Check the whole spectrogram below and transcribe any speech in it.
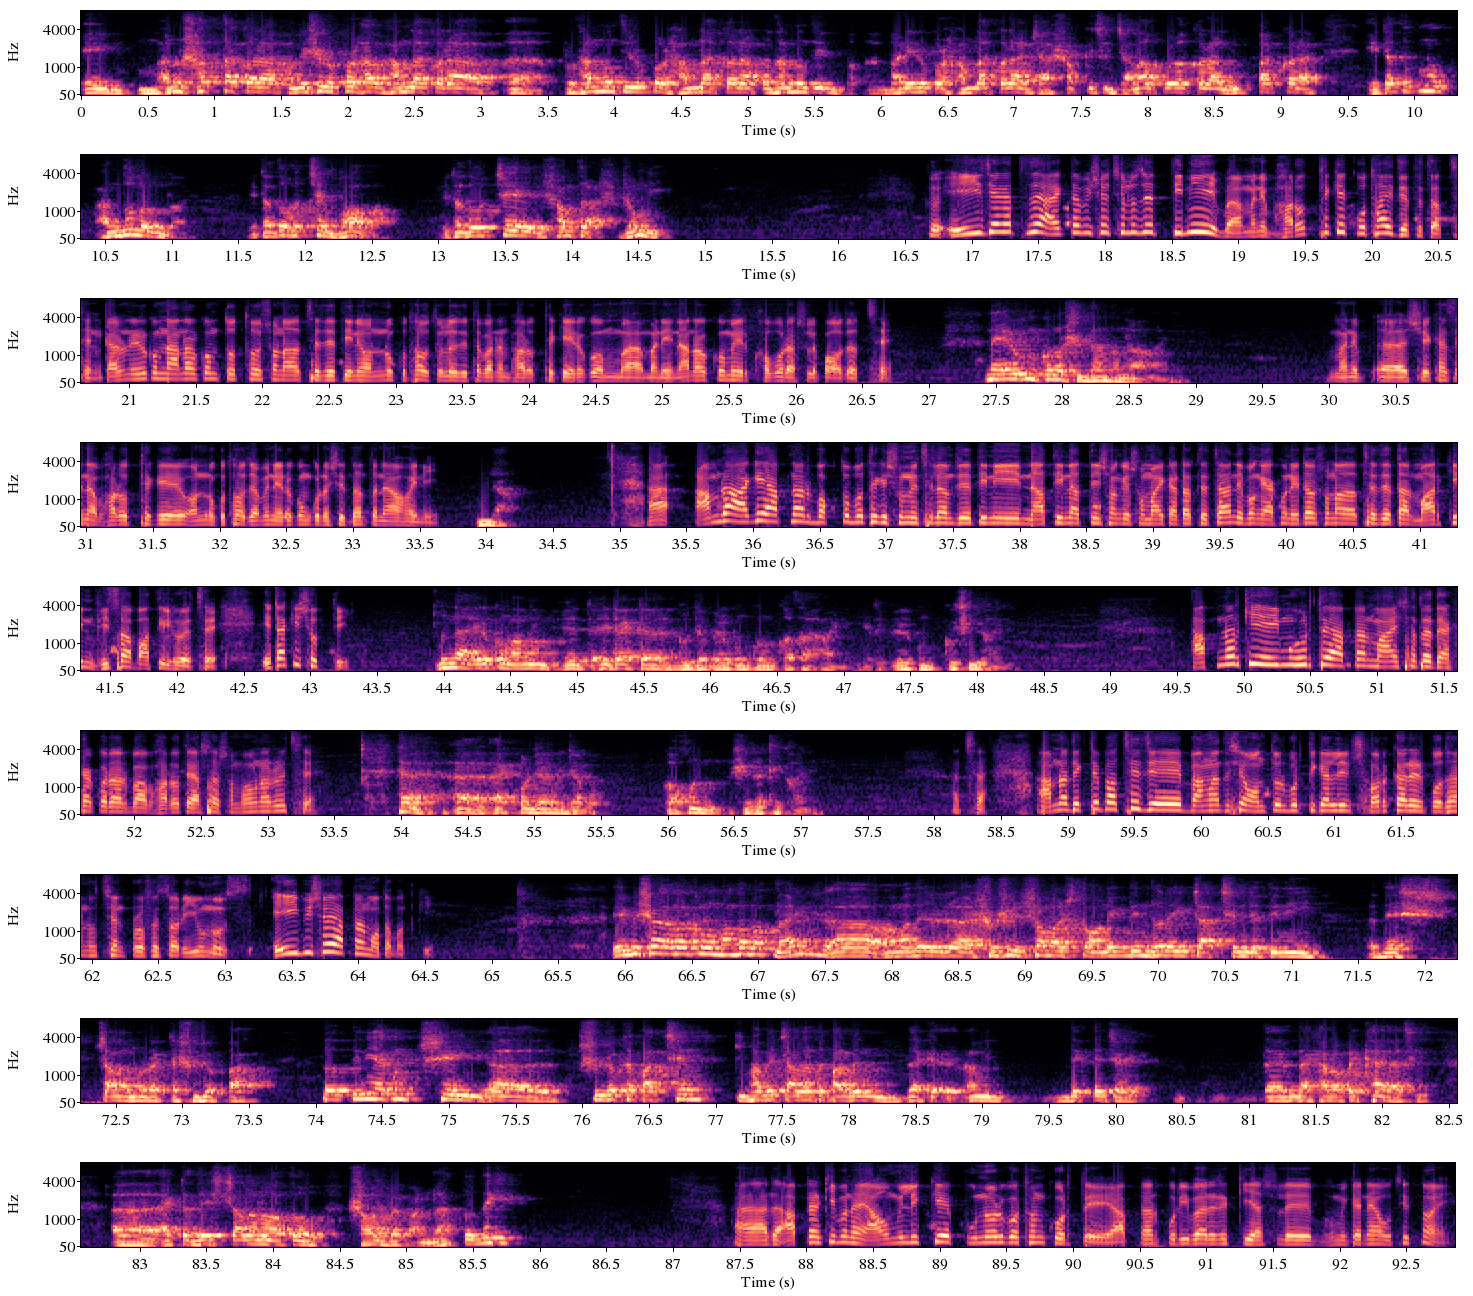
এই মানুষ হত্যা করা পুলিশের উপর হামলা করা প্রধানমন্ত্রীর উপর হামলা করা প্রধানমন্ত্রীর বাড়ির উপর হামলা করা যা সবকিছু জ্বালাও পোড়া করা লুটপাট করা এটা তো কোনো আন্দোলন নয়। এটা তো হচ্ছে মব এটা তো হচ্ছে সন্ত্রাস জঙ্গি। তো এই জায়গাতে আরেকটা বিষয় ছিল যে তিনি মানে ভারত থেকে কোথায় যেতে চাচ্ছেন? কারণ এরকম নানা রকম তথ্য শোনা যাচ্ছে যে তিনি অন্য কোথাও চলে যেতে পারেন ভারত থেকে এরকম মানে নানা রকমের খবর আসলে পাওয়া যাচ্ছে। না এরকম কোনো সিদ্ধান্ত নেওয়া হয়নি। মানে শেখ হাসিনা ভারত থেকে অন্য কোথাও যাবেন এরকম কোনো সিদ্ধান্ত নেওয়া হয়নি? আমরা আগে আপনার বক্তব্য থেকে শুনেছিলাম যে তিনি নাতি নাতনির সঙ্গে সময় কাটাতে চান এবং এখন এটাও শোনা যাচ্ছে যে তার মার্কিন ভিসা বাতিল হয়েছে। এটা কি সত্যি? না এরকম আমি এটা- একটা গুজব এরকম কোনো কথা হয়নি এরকম কিছুই হয়নি। আপনার কি এই মুহূর্তে আপনার মায়ের সাথে দেখা করার বা ভারতে আসার সম্ভাবনা রয়েছে? হ্যাঁ এক পর্যায়ে আমি যাব। কখন সেটা ঠিক হয়নি। আচ্ছা আমরা দেখতে পাচ্ছি যে বাংলাদেশে অন্তর্বর্তীকালীন সরকারের প্রধান হচ্ছেন প্রফেসর ইউনুস। এই বিষয়ে আপনার মতামত কি? এ বিষয়ে আমার কোনো মতামত নাই। আমাদের সুশীল সমাজ তো অনেকদিন ধরেই চাচ্ছেন যে তিনি দেশ চালানোর একটা সুযোগ পাক। তো তিনি এখন সেই সুযোগটা পাচ্ছেন, কীভাবে চালাতে পারবেন আমি দেখতে চাই দেখার অপেক্ষায় আছি। একটা দেশ চালানো অত সহজ ব্যাপার না। তো দেখি আর আপনার কি মনে হয়, আওয়ামী লীগকে পুনর্গঠন করতে আপনার পরিবারের কি আসলে ভূমিকা নেওয়া উচিত নয়?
